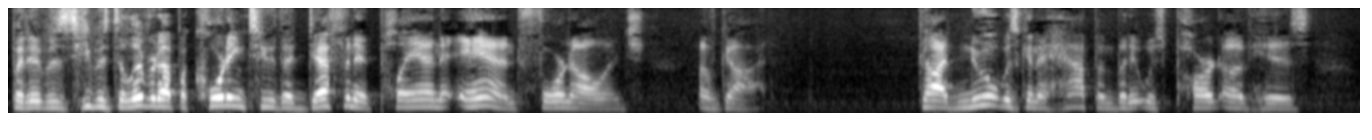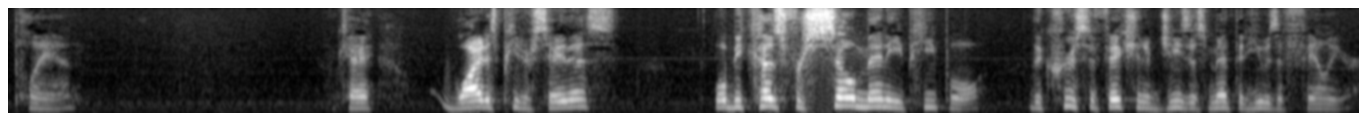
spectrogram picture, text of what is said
but it was he was delivered up according to the definite plan and foreknowledge of God. God knew it was going to happen, but it was part of his plan. Okay? Why does Peter say this? Well, because for so many people, the crucifixion of Jesus meant that he was a failure.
